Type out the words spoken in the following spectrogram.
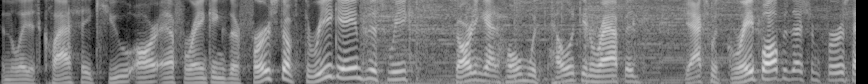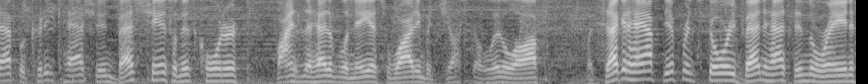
in the latest Class A QRF rankings. Their first of three games this week, starting at home with Pelican Rapids. Jacks with great ball possession first half, but couldn't cash in. Best chance on this corner, finds the head of Linnaeus Whiting, but just a little off. But second half, different story. Ben Hess in the rain.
